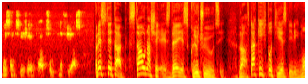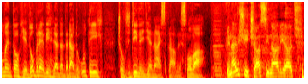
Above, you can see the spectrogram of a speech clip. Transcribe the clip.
myslím si, že je to absolútne fiasko. Presne tak. Stav našej SD je skľučujúci. No a v takýchto tiesnivých momentoch je dobré vyhľadať radu u tých, čo vždy vedia nájsť správne slová. Je najvyšší čas si nariať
